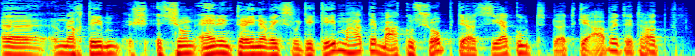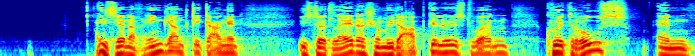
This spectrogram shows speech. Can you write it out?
äh, nachdem es schon einen Trainerwechsel gegeben hatte, Markus Schopp, der sehr gut dort gearbeitet hat, ist ja nach England gegangen, ist dort leider schon wieder abgelöst worden. Kurt Ruß, ein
